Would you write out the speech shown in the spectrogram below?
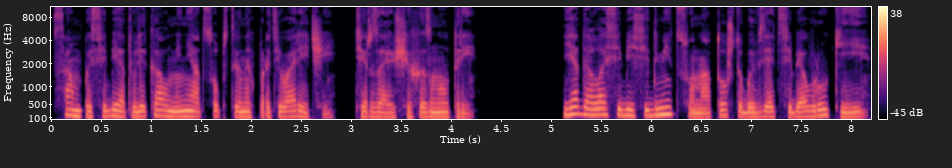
сам по себе отвлекал меня от собственных противоречий, терзающих изнутри. Я дала себе седмицу на то, чтобы взять себя в руки и...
